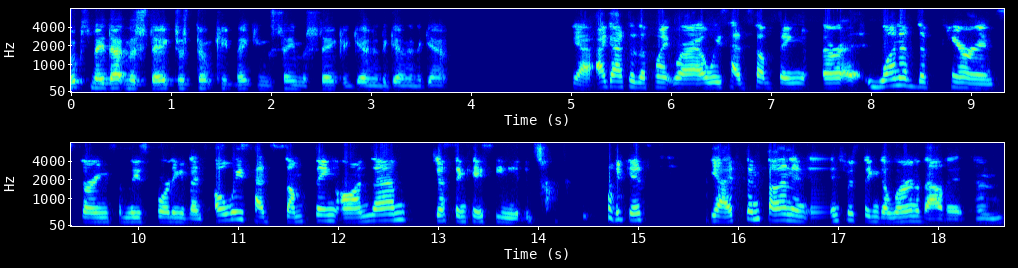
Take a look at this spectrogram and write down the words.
Oops, made that mistake. Just don't keep making the same mistake again and again and again. Yeah, I got to the point where I always had something, or uh, one of the parents during some of these sporting events always had something on them just in case he needed something. like it's, yeah, it's been fun and interesting to learn about it. And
